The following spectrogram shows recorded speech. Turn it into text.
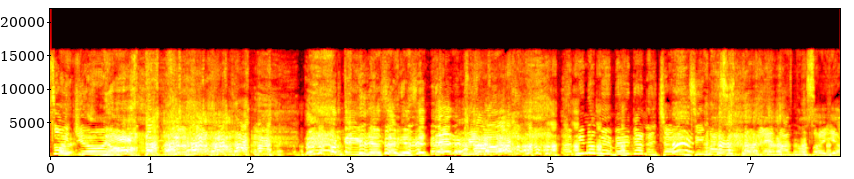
soy Por- yo, no. ¿eh? No sé por qué no sabía ese término. A mí no me vengan a echar encima sus problemas, no soy yo.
